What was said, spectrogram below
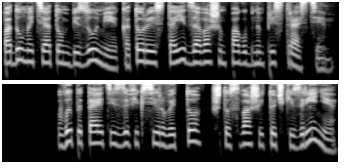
Подумайте о том безумии, которое стоит за вашим пагубным пристрастием. Вы пытаетесь зафиксировать то, что с вашей точки зрения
